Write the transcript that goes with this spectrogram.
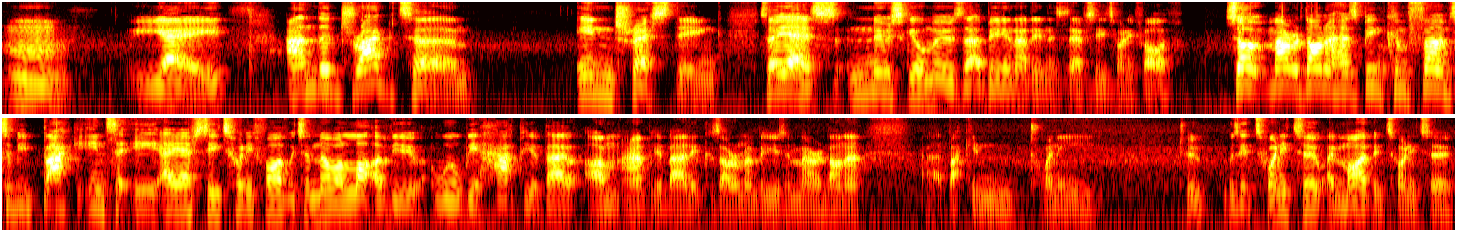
mmm, yay. And the drag turn, interesting. So yes, new skill moves that are being added into FC25. So Maradona has been confirmed to be back into EAFC 25, which I know a lot of you will be happy about. I'm happy about it because I remember using Maradona uh, back in 22. Was it 22? It might have been 22.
